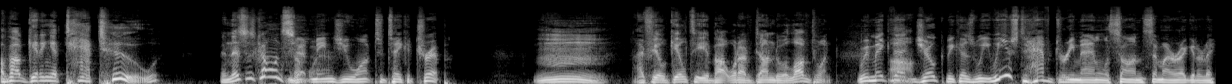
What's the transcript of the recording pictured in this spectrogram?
about getting a tattoo, and this is going somewhere. That means you want to take a trip. Mm, I feel guilty about what I've done to a loved one. We make that Uh, joke because we, we used to have dream analysts on semi regularly,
